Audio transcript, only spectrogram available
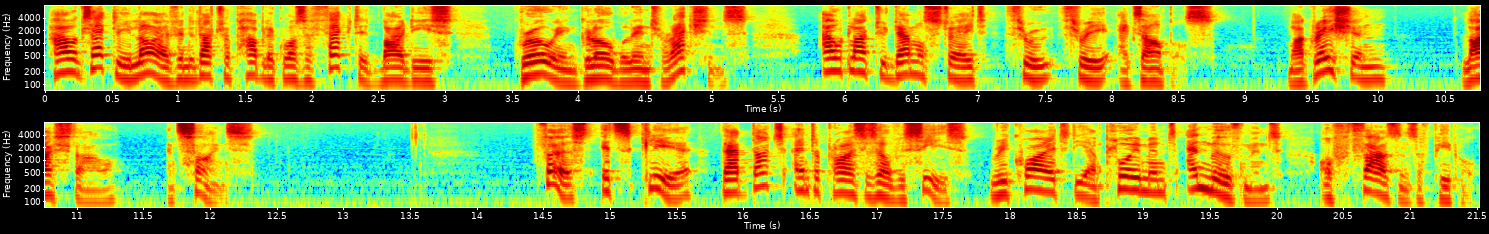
How exactly life in the Dutch Republic was affected by these growing global interactions, I would like to demonstrate through three examples. Migration, lifestyle and science. First, it's clear that Dutch enterprises overseas required the employment and movement of thousands of people.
